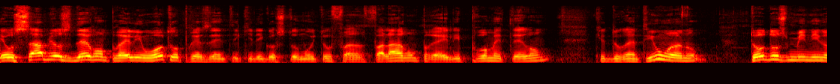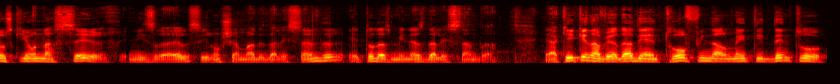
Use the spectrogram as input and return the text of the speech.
E os sábios deram para ele um outro presente que ele gostou muito. Falaram para ele, prometeram que durante um ano todos os meninos que iam nascer em Israel seriam chamados de Alessandro e todas as meninas de Alessandra. É aqui que, na verdade, entrou finalmente dentro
